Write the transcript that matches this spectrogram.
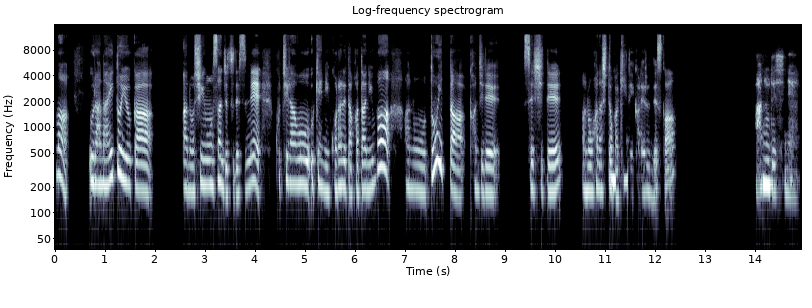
まあ、占いというか、あの、心音算術ですね。こちらを受けに来られた方には、あの、どういった感じで接して、あの、お話とか聞いていかれるんですか、あのですね、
